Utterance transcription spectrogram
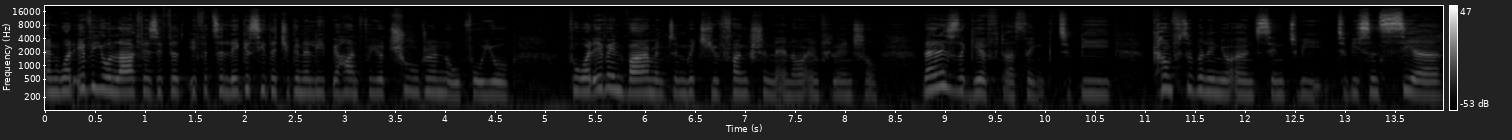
and whatever your life is, if, it, if it's a legacy that you're going to leave behind for your children or for your, for whatever environment in which you function and are influential, that is the gift. I think to be comfortable in your own sin, to be to be sincere.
